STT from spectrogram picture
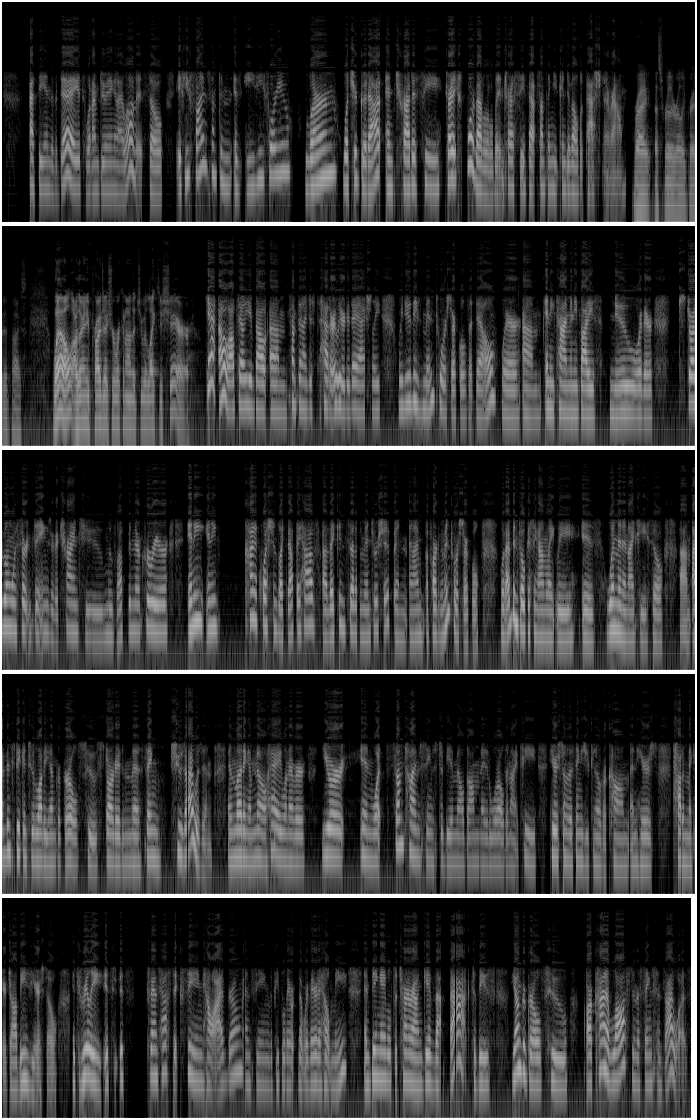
At the end of the day, it's what I'm doing and I love it. So if you find something is easy for you, learn what you're good at and try to see, try to explore that a little bit and try to see if that's something you can develop a passion around. Right. That's really, really great advice. Well, are there any projects you're working on that you would like to share? Yeah. Oh, I'll tell you about um, something I just had earlier today. Actually, we do these mentor circles at Dell, where um, anytime anybody's new or they're struggling with certain things or they're trying to move up in their career, any any kind of questions like that they have, uh, they can set up a mentorship, and, and I'm a part of a mentor circle. What I've been focusing on lately is women in IT. So um, I've been speaking to a lot of younger girls who started in the same shoes I was in and letting them know, hey, whenever you're in what sometimes seems to be a male-dominated world in IT, here's some of the things you can overcome, and here's how to make your job easier. So it's really it's it's fantastic seeing how I've grown and seeing the people there, that were there to help me and being able to turn around and give that back to these younger girls who are kind of lost in the same sense I was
